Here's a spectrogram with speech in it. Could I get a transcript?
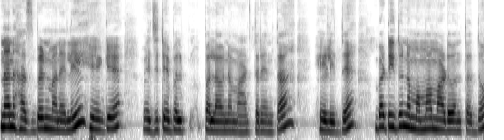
ನನ್ನ ಹಸ್ಬೆಂಡ್ ಮನೇಲಿ ಹೇಗೆ ವೆಜಿಟೇಬಲ್ ಪಲಾವ್ನ ಮಾಡ್ತಾರೆ ಅಂತ ಹೇಳಿದ್ದೆ. ಬಟ್ ಇದು ನಮ್ಮಮ್ಮ ಮಾಡುವಂಥದ್ದು.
